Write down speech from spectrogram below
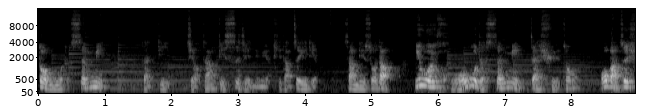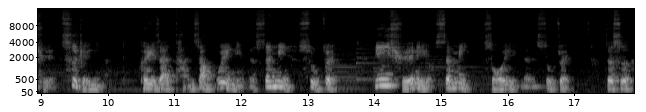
动物的生命，在第九章第四节里面有提到这一点。上帝说道：“因为活物的生命在血中，我把这血赐给你们，可以在坛上为你们的生命赎罪。”因血里有生命，所以能赎罪。这是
